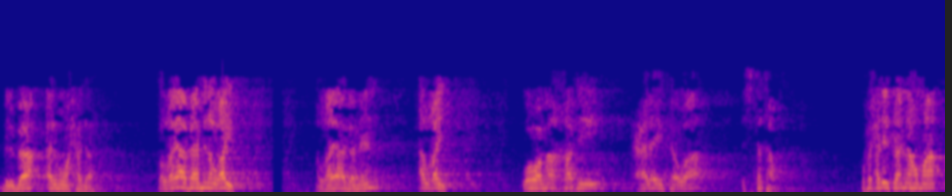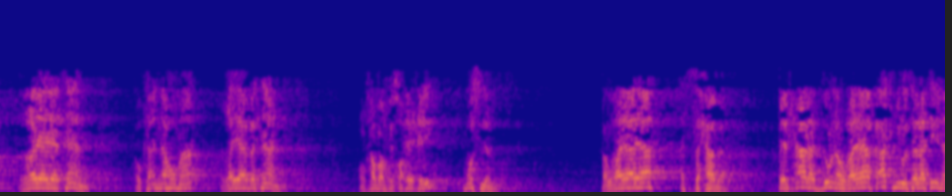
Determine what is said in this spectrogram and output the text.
بالباء الموحدة. والغيابة من الغيب. الغيابة من الغيب. وهو ما خفي عليك واستتر. وفي الحديث كأنهما غيايتان أو كأنهما غيابتان. والخبر في صحيح مسلم. فالغياية السحابة. فإن حالت دونه غياء فأكملوا ثلاثين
